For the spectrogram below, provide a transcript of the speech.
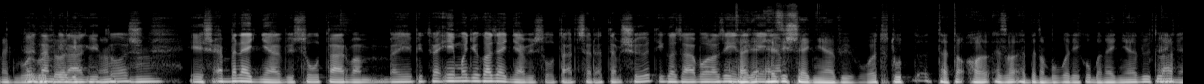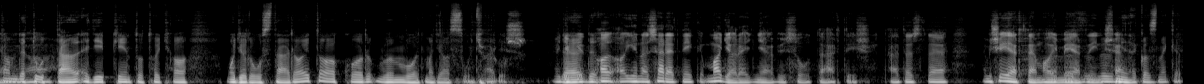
meg volt. Ez nem világítós. Nem? Mm. és ebben egynyelvű szótár van beépítve. Én mondjuk az egynyelvű szótárt szeretem, sőt, igazából az én hát, igényem... Ez is egynyelvű volt, Tud, tehát a, ez a, ebben a buborékokban egynyelvűt egy láttam, de tudtál egyébként ott, hogyha magyaróztál rajta, akkor volt magyar szótár is. De, de... A, a, én szeretnék magyar egynyelvű szótárt is. Tehát ezt eh, nem is értem, hogy miért ez, nincsen. Ez minek az neked?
